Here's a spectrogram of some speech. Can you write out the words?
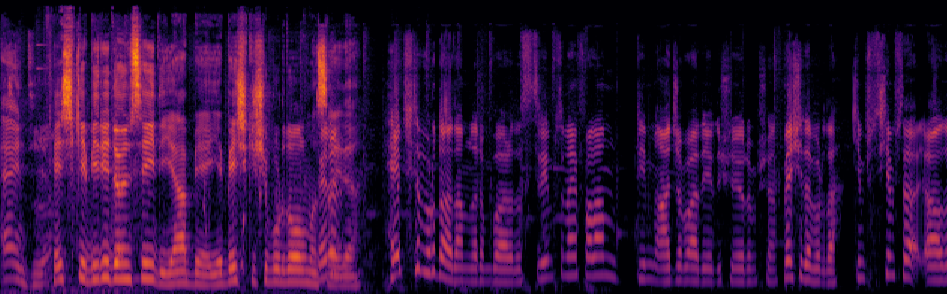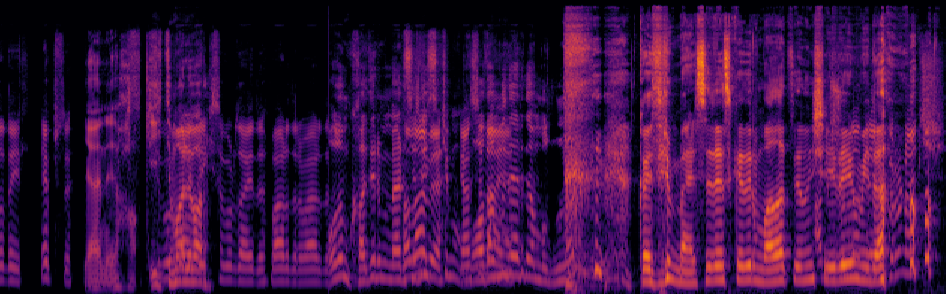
Enti. Keşke biri dönseydi ya B'ye. 5 kişi burada olmasaydı. Hepsi burada adamların bu arada. Stream Tonight falan değil mi acaba diye düşünüyorum şu an. Beşi de burada. Kimse kimse A'da değil. Hepsi. Yani ha, İkisi ihtimal buradaydı, var. ikisi buradaydı. Vardır vardır. Oğlum Kadir Mercedes abi, kim? Bu adamı ya. nereden buldun lan? Kadir Mercedes Kadir Malatya'nın şey değil miydi? drone aç.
